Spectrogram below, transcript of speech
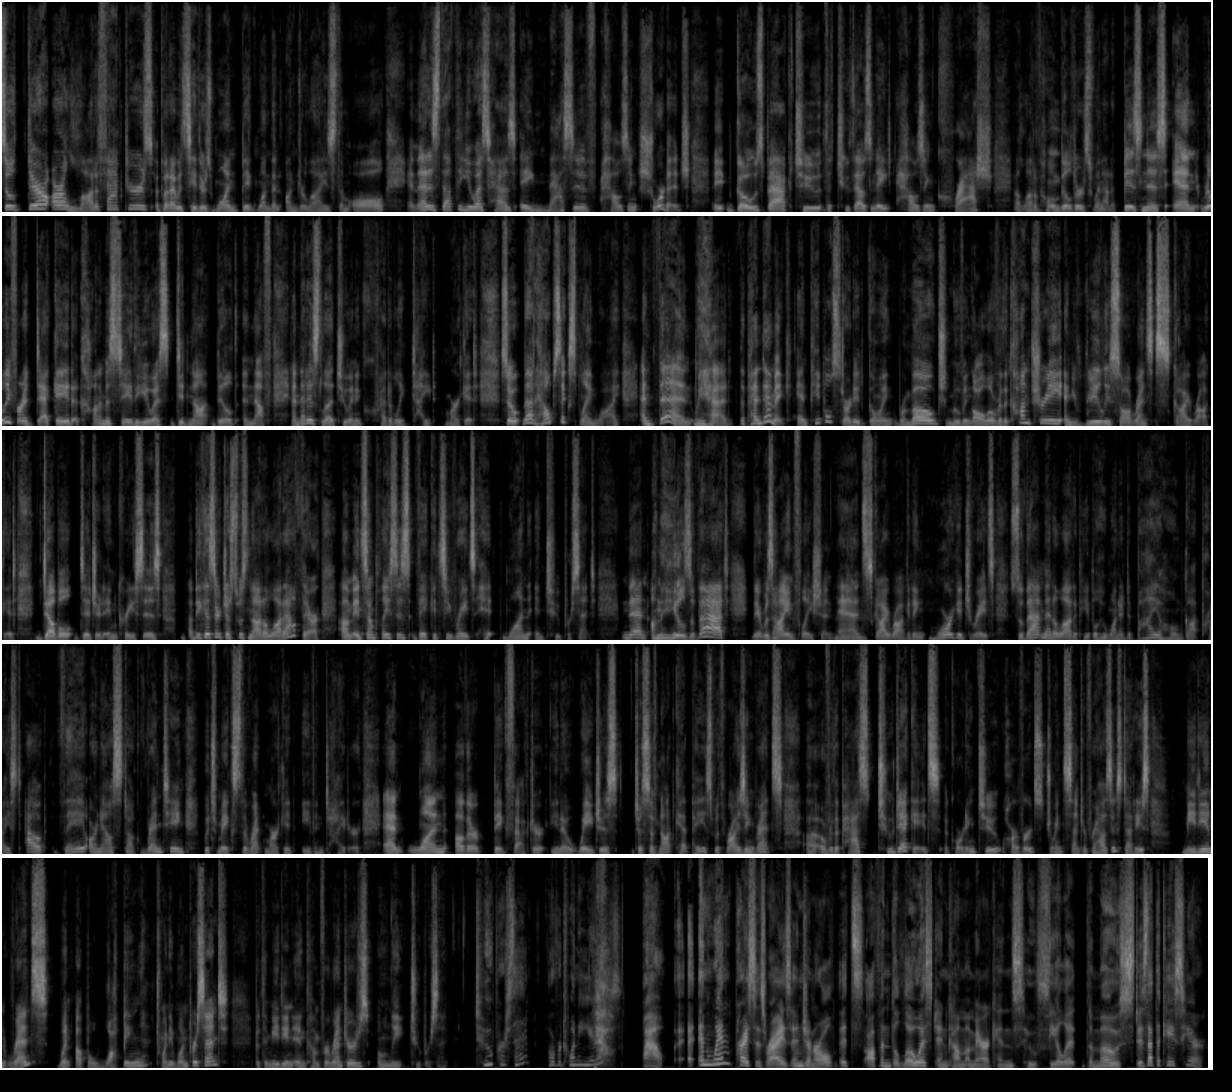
So there are a lot of factors, but I would say there's one big one that underlies them all, and that is that the US has a massive housing shortage. It goes back to the 2008 housing crash. A lot of home builders went out of business, and really for a decade, economists say the US did not build enough, and that has led to an incredibly tight market. So that helps explain why. And then we had the pandemic, and people started going remote, moving all over the country country, and you really saw rents skyrocket, double digit increases, uh, because there just was not a lot out there. Um, in some places, vacancy rates hit 1% and 2%. And then on the heels of that, there was high inflation mm-hmm. and skyrocketing mortgage rates. So that meant a lot of people who wanted to buy a home got priced out. They are now stuck renting, which makes the rent market even tighter. And one other big factor, you know, wages just have not kept pace with rising rents. Uh, over the past past two decades, according to Harvard's Joint Center for Housing Studies, median rents went up a whopping 21%, but the median income for renters only 2%. 2% over 20 years? Yeah. Wow. And when prices rise in general, it's often the lowest income Americans who feel it the most. Is that the case here?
